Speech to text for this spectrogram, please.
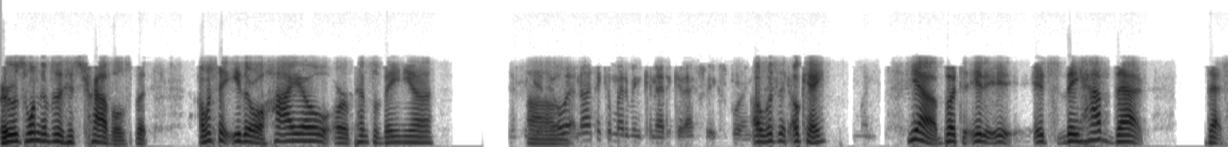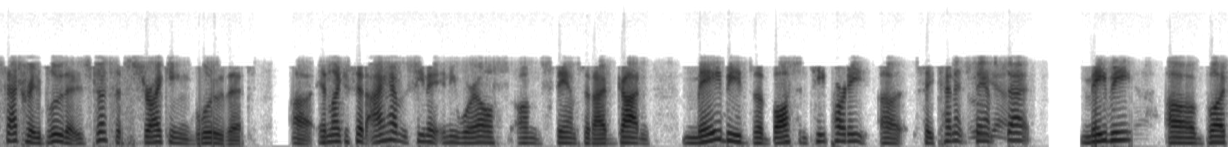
or it was one of his travels. But I want to say either Ohio or Pennsylvania. I. Um, oh no, I think it might have been Connecticut actually exploring. Oh, was it okay? Yeah, but it, it it's they have that that saturated blue that is just a striking blue that uh and like I said, I haven't seen it anywhere else on stamps that I've gotten. Maybe the Boston Tea Party uh say tenant Oh, stamp yeah. set, maybe. Uh but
